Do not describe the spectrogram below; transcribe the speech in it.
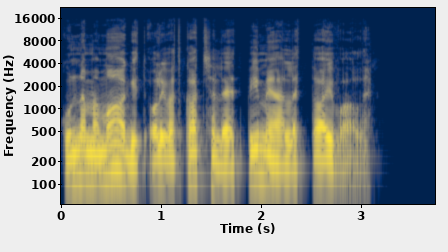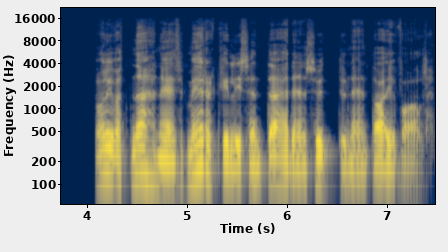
Kun nämä maagit olivat katselleet pimeälle taivaalle, he olivat nähneet merkillisen tähden syttyneen taivaalle.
